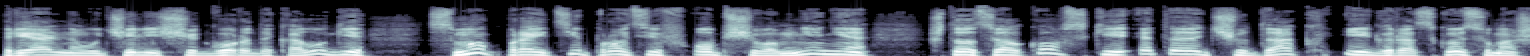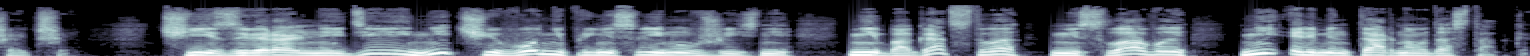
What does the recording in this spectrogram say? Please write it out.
реального училища города Калуги, смог пройти против общего мнения, что Циолковский — это чудак и городской сумасшедший, чьи завиральные идеи ничего не принесли ему в жизни, ни богатства, ни славы, ни элементарного достатка.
